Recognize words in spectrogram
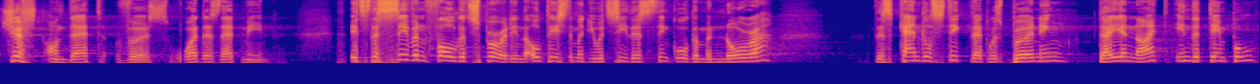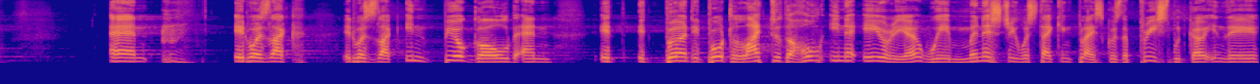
just on that verse. What does that mean? It's the sevenfolded spirit. In the Old Testament, you would see this thing called the menorah, this candlestick that was burning day and night in the temple. And it was like it was like in pure gold and it, it burned, it brought light to the whole inner area where ministry was taking place. Because the priest would go in there,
